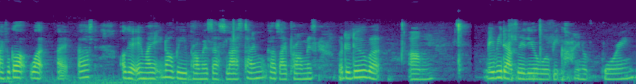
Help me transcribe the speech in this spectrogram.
I forgot what I asked. Okay, it might not be promised as last time because I promised what to do, but um, maybe that video will be kind of boring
